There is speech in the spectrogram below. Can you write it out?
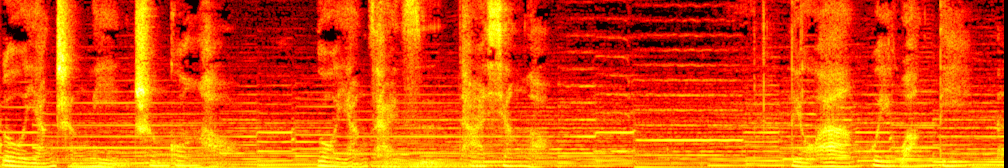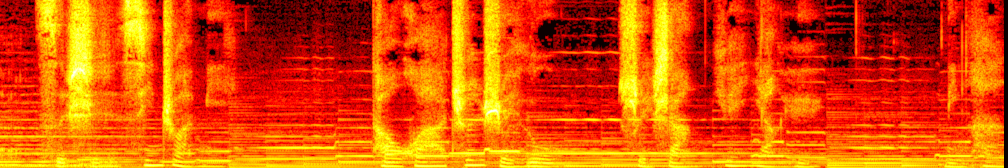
何？洛阳城里春光好，洛阳才子他乡老。柳岸微王堤。此时心转迷，桃花春水路，水上鸳鸯浴。宁恨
